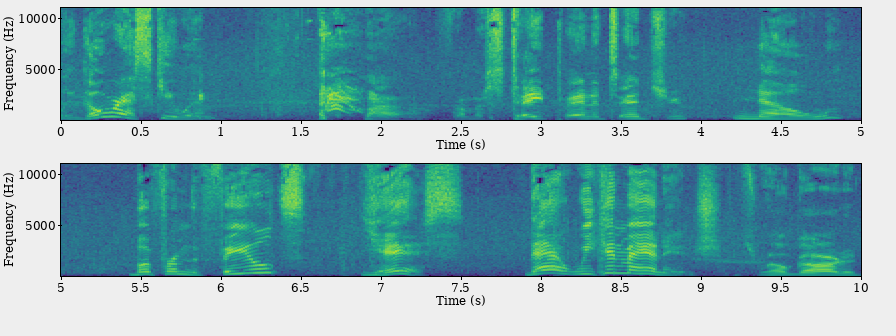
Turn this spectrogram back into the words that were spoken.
we go rescue him. From a state penitentiary? No. But from the fields? Yes. That we can manage. It's well guarded.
